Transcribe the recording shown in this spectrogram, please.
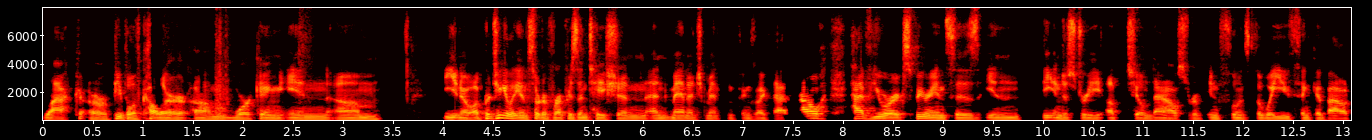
black or people of color um, working in um, you know, particularly in sort of representation and management and things like that. How have your experiences in the industry up till now sort of influenced the way you think about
